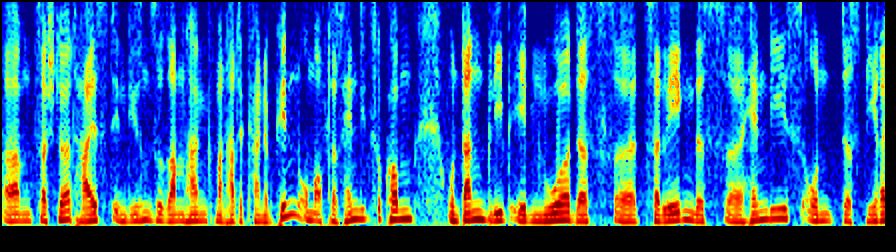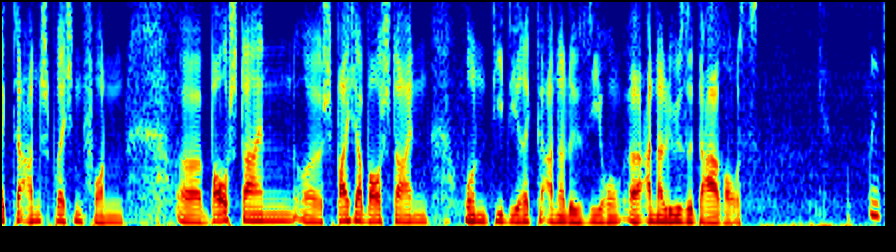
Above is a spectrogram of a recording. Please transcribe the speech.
Ähm, zerstört heißt in diesem Zusammenhang, man hatte keine PIN, um auf das Handy zu kommen und dann blieb eben nur das Zerlegen des Handys und das direkte direkte Ansprechen von äh, Bausteinen, äh, Speicherbausteinen und die direkte Analysierung, äh, Analyse daraus. Und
